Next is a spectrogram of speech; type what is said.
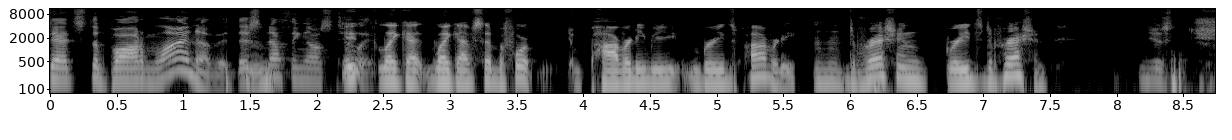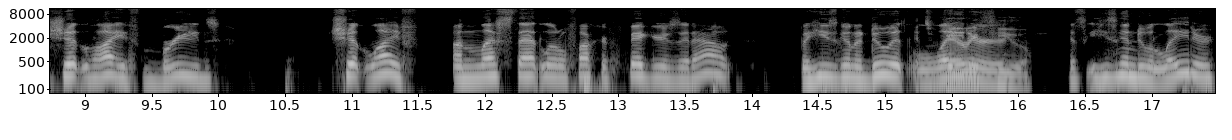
that's the bottom line of it. There's Mm. nothing else to it, it. like I, like I've said before, poverty bre- breeds poverty. Mhm. Depression breeds depression. Just shit life breeds shit life unless that little fucker figures it out. But he's gonna do it It's later. very few. It's, he's gonna do it later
